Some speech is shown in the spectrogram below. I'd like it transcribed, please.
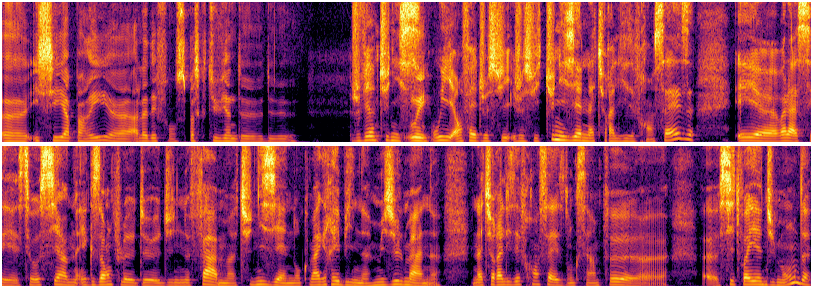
euh, ici à Paris, à la Défense? Parce que tu viens de... Je viens de Tunis. Oui. en fait, je suis, je suis tunisienne naturalisée française. Et euh, voilà, c'est c'est aussi un exemple d'une femme tunisienne, donc maghrébine, musulmane, naturalisée française. Donc c'est un peu euh, euh, citoyenne du monde,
